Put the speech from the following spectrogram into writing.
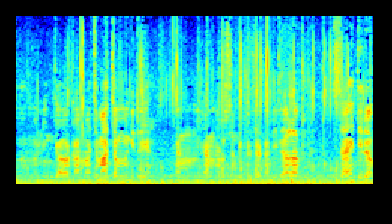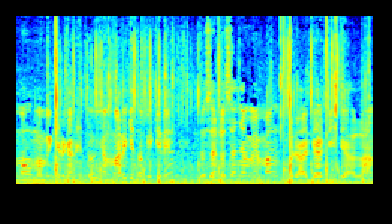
Uh, meninggalkan macam-macam gitu ya yang yang harusnya dikerjakan di dalam. Saya tidak mau memikirkan itu. Yang mari kita pikirin dosen-dosen yang memang berada di dalam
